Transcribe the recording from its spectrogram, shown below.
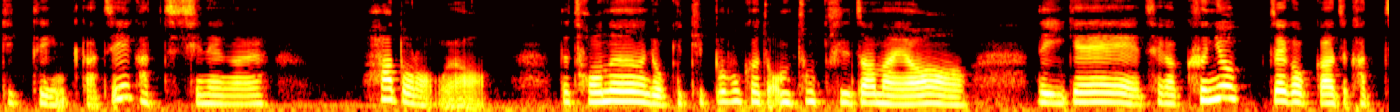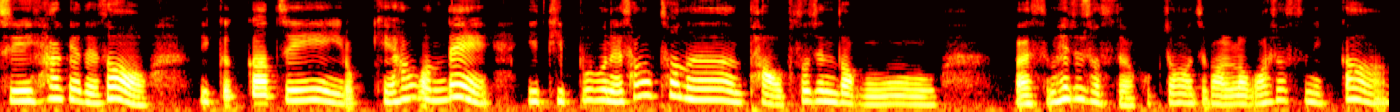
뒤트임까지 같이 진행을 하더라고요. 근데 저는 여기 뒷부분까지 엄청 길잖아요. 근데 이게 제가 근육 제거까지 같이 하게 돼서 이 끝까지 이렇게 한 건데 이 뒷부분의 상처는 다 없어진다고 말씀해 주셨어요. 걱정하지 말라고 하셨으니까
